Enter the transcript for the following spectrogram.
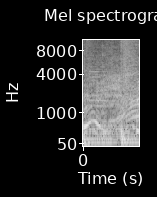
yeah,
